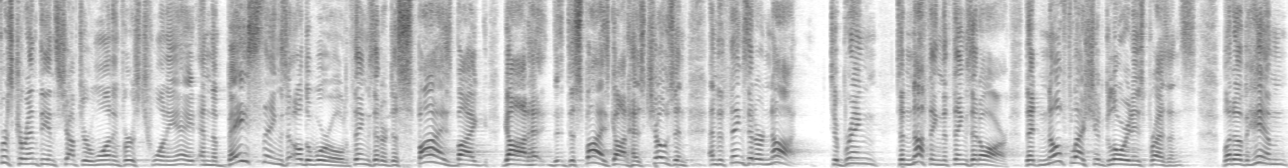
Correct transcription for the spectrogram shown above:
1 Corinthians chapter 1 and verse 28, and the base things of the world, things that are despised by God, despised God has chosen, and the things that are not to bring to nothing the things that are, that no flesh should glory in his presence, but of him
